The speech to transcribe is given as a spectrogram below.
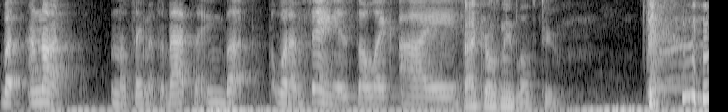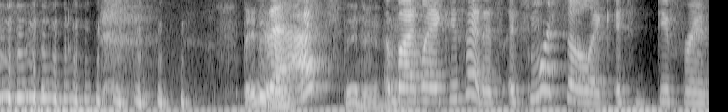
but I'm not. I'm not saying that's a bad thing. But what I'm saying is though, like I. Fat girls need love too. they do. That. They do. But like I said, it's it's more so like it's different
